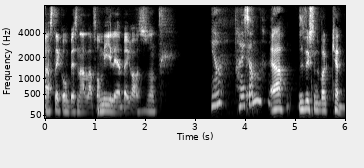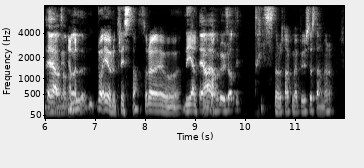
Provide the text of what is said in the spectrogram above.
bestekompisen eller familiebegravelse sånn. Ja, hei sann. Ja, Det virker som du bare kødder. Ja, sånn. Ja, men da er jo du trist, da. Så det, er jo, det hjelper Ja, ja, men du er jo ikke alltid trist når du snakker med pusestemme. da.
